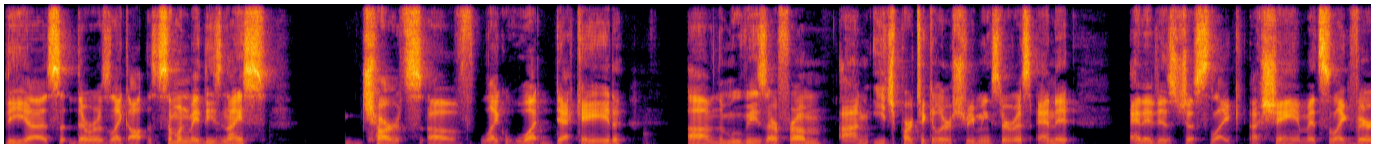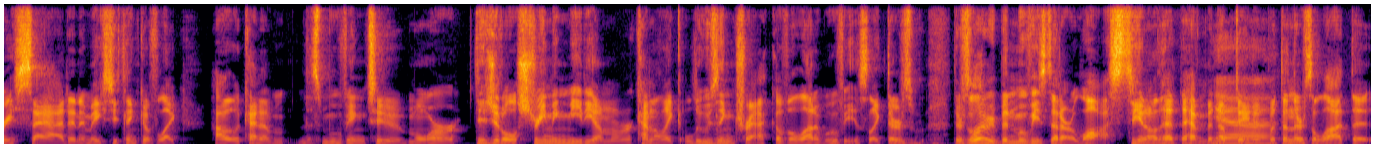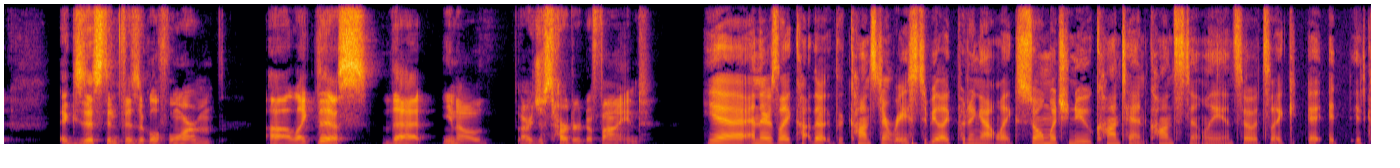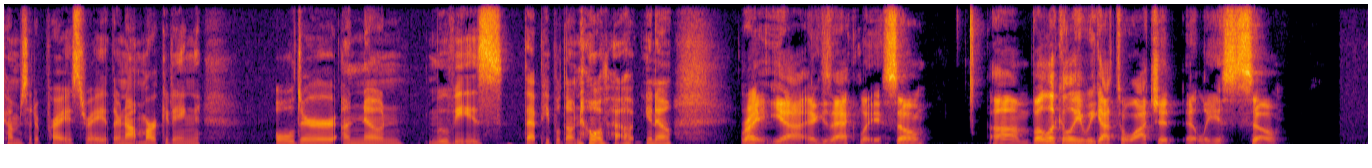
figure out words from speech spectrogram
the uh there was like someone made these nice charts of like what decade um the movies are from on each particular streaming service and it and it is just like a shame. It's like very sad and it makes you think of like how kind of this moving to more digital streaming medium or kind of like losing track of a lot of movies. Like there's there's literally been movies that are lost you know that, that haven't been Yeah. updated but then there's a lot that exist in physical form uh like this that you know are just harder to find Yeah, and there's like co- the, the constant race to be like putting out like so much new content constantly, and so it's like it, it, it comes at a price, right? They're not marketing older unknown movies that people don't know about, you know? Right. Yeah, exactly. So, um, but luckily we got to watch it at least. So,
